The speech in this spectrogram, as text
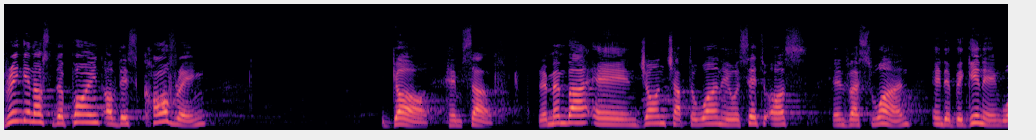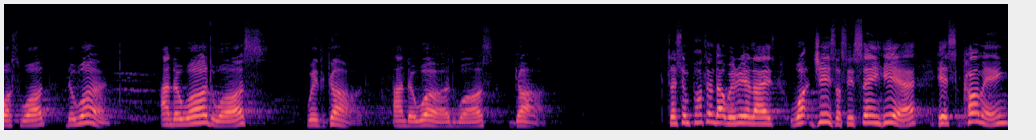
bringing us to the point of discovering God Himself. Remember in John chapter 1, he will say to us in verse 1 In the beginning was what? The Word. And the Word was with God. And the Word was God. So it's important that we realize what Jesus is saying here. His coming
